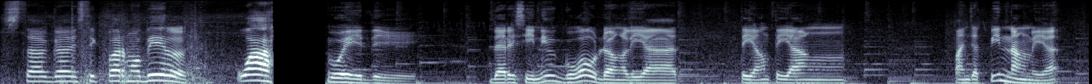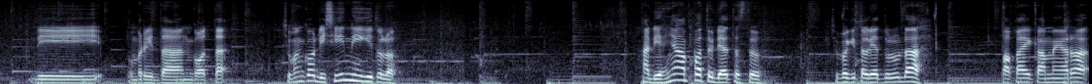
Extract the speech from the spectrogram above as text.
Astaga, istighfar mobil. Wah. Wede. Dari sini gua udah ngeliat tiang-tiang panjat pinang nih ya di pemerintahan kota. Cuman kok di sini gitu loh. Hadiahnya apa tuh di atas tuh? Coba kita lihat dulu dah. Pakai kamera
